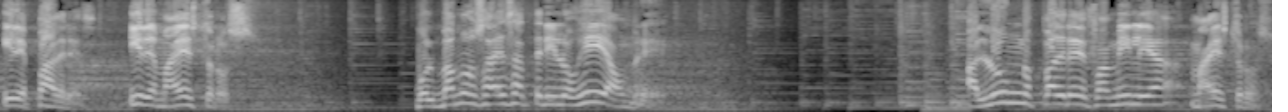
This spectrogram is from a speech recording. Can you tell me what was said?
y de padres y de maestros. Volvamos a esa trilogía, hombre. Alumnos, padres de familia, maestros.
